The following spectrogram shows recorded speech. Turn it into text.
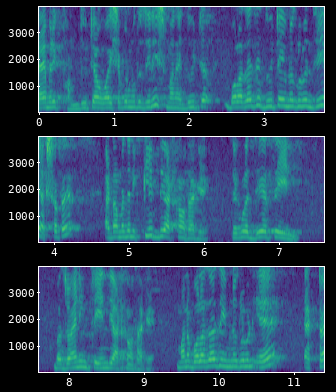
ডাইমেরিক ফর্ম দুইটা ওয়াই শেপের মতো জিনিস মানে দুইটা, বলা যায় যে দুইটা ইমিউনোগ্লোবিন জি একসাথে একটা আমরা জানি ক্লিপ দিয়ে আটকানো থাকে, যেগুলো জে চেইন বা জয়নিং চেইন দিয়ে আটকানো থাকে। মানে বলা যায় যে ইমিউনোগ্লোবিন এ একটা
